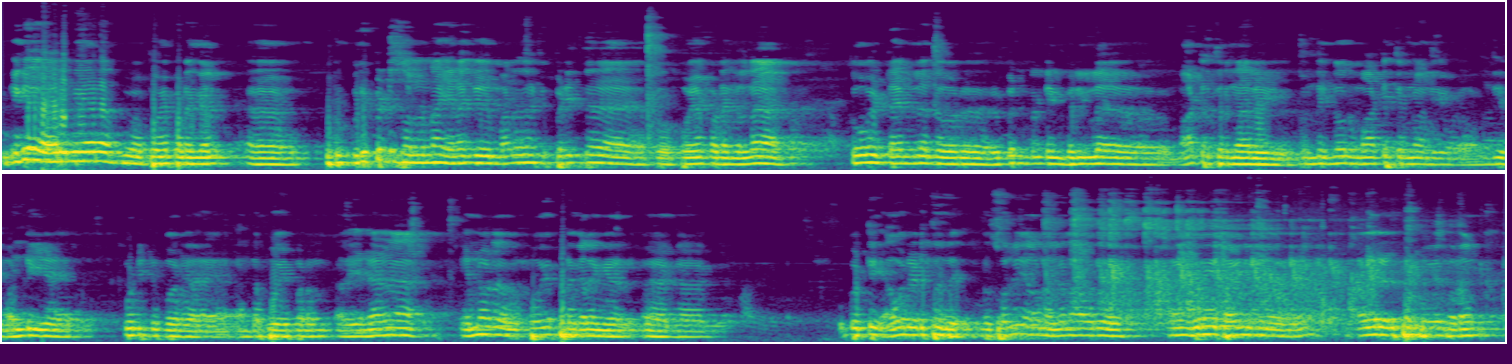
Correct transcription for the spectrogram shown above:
மிக அருமையான புகைப்படங்கள். குறி- குறிப்பிட்டு சொல்லணும்னா எனக்கு மனதிற்கு பிடித்த புகைப்படங்கள்னா கோவிட் டைமில் அந்த ஒரு ரிப்பன் பில்டிங் வெளியில் மாற்றுத்திறனாளி வந்து இன்னொரு மாற்றுத்திறனாளி வந்து வண்டியை கூட்டிகிட்டு போகிற அந்த புகைப்படம். அது என்னென்னா என்னோட புகைப்பட கலைஞர் குட்டி அவர் எடுத்தது. இப்போ சொல்லி அவனை இல்லைன்னா அவர் பயணிக்கிறவர். அவர் எடுத்த புகைப்படம்.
